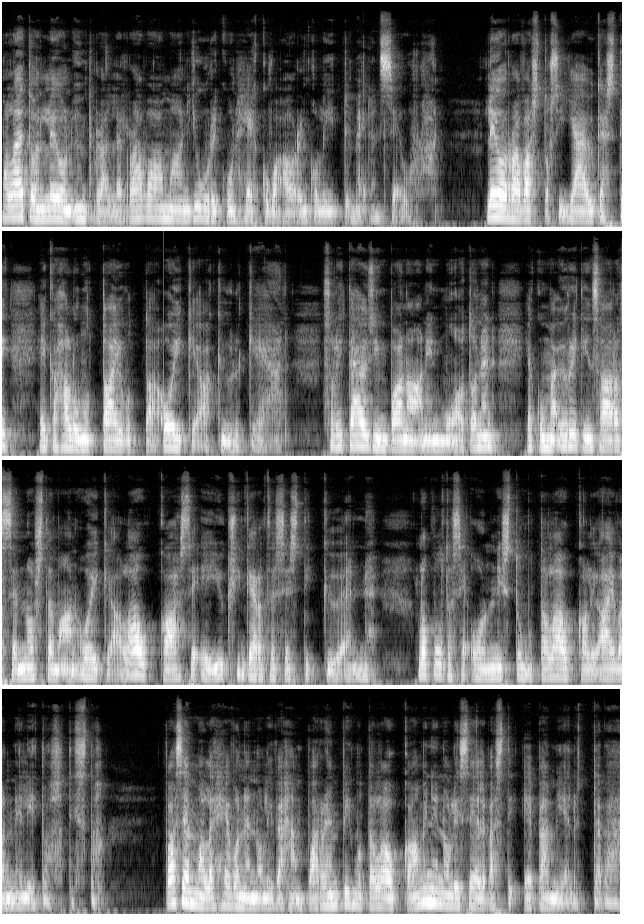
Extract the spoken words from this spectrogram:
Mä laitoin Leon ympyrälle ravaamaan juuri kun hehkuva aurinko liittyi meidän seuraan. Leo ravastosi jäykästi, eikä halunnut taivuttaa oikeaa kylkeään. Se oli täysin banaanin muotoinen, ja kun mä yritin saada sen nostamaan oikeaa laukkaa, se ei yksinkertaisesti kyennyt. Lopulta se onnistui, mutta laukka oli aivan nelitahtista. Vasemmalle hevonen oli vähän parempi, mutta laukkaaminen oli selvästi epämiellyttävää.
